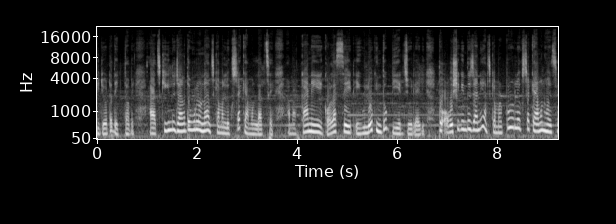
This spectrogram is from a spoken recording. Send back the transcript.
ভিডিওটা দেখতে হবে। আর আজকে কিন্তু জানাতে বলল না, আজকে আমার লুকসটা কেমন লাগছে। আমার কানের গলার সেট এগুলোও কিন্তু বিয়ের জুয়েলারি তো অবশ্যই কিন্তু জানি আজকে আমার পুরো লুকসটা কেমন হয়েছে।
